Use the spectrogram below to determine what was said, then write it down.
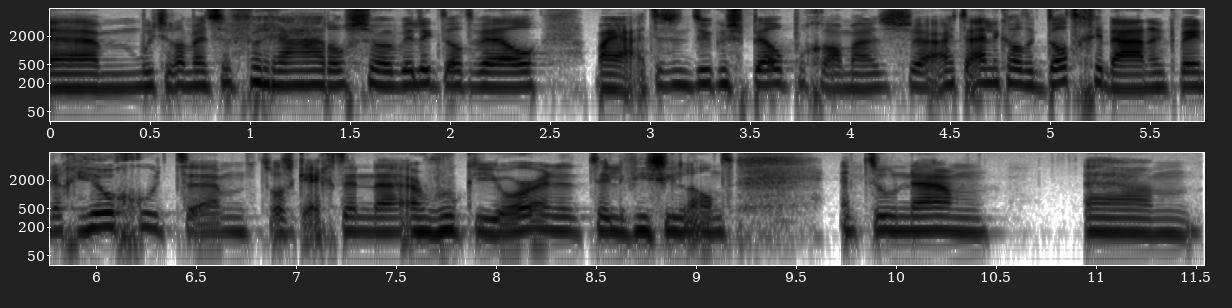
Um, moet je dan mensen verraden of zo? Wil ik dat wel? Maar ja, het is natuurlijk een spelprogramma. Dus uh, uiteindelijk had ik dat gedaan. En ik weet nog heel goed, um, toen was ik echt een, uh, een rookie hoor, in het televisieland. En toen um,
